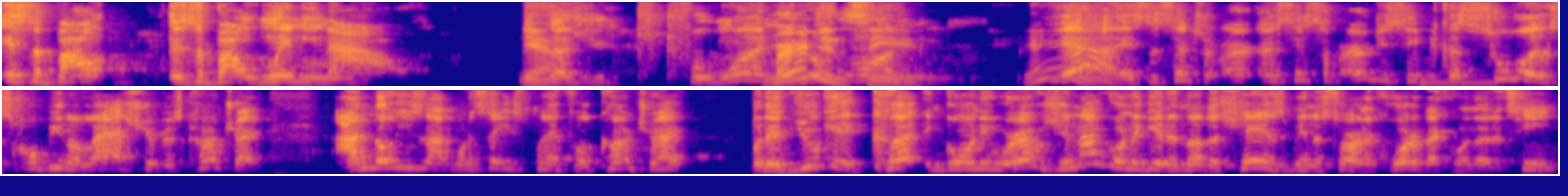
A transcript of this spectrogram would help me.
it's about it's about winning now Yeah. because you for one you're Emergency. on- yeah, yeah, it's a sense of a sense of urgency because Tua is going to be in the last year of his contract. I know he's not going to say he's playing for a contract, but if you get cut and go anywhere else, you're not going to get another chance being a starting quarterback on another team.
